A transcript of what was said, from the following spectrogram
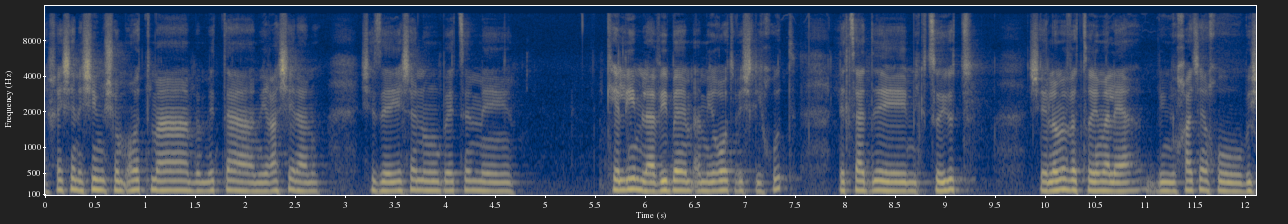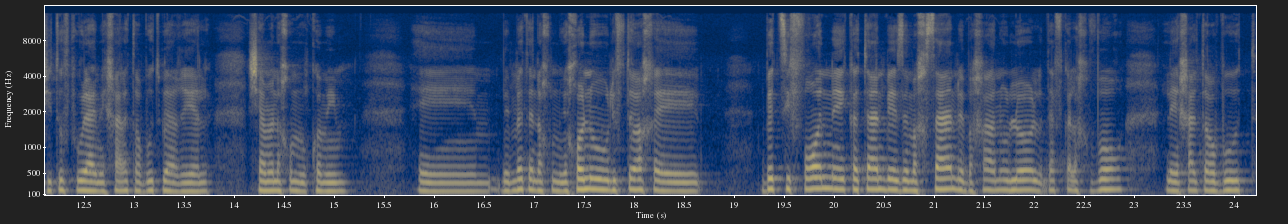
אחרי שנשים שומעות מה באמת האמירה שלנו, שזה יש לנו בעצם אה, כלים להביא בהם אמירות ושליחות לצד אה, מקצועיות שלא מוותרים עליה, במיוחד שאנחנו בשיתוף פעולה עם מיכל התרבות באריאל, שם אנחנו ממוקמים. באמת אנחנו יכולנו לפתוח בית ספרון קטן באיזה מחסן ובחרנו לא דווקא לחבור להיכל תרבות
